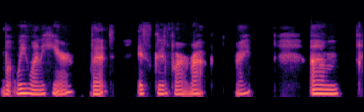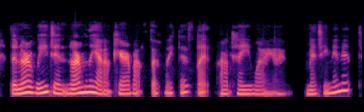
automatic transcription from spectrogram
what we want to hear, but it's good for Iraq, right? Um, the Norwegian, normally I don't care about stuff like this, but I'll tell you why I'm mentioning it.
